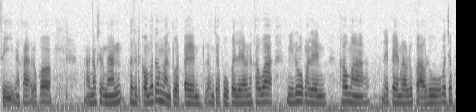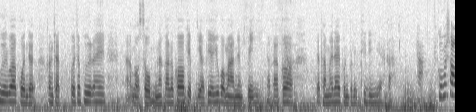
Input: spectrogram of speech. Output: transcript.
24 นะคะ แล้วก็นอกจากนั้นเกษตรกรก็ต้องหมั่นตรวจแปลงหลังจากปลูกไปแล้วนะคะ ว่ามีโรคแมลงเข้ามาในแปลงเราหรือเปล่าดูวัชพืชว่าควรจะกำจัดวัชพืชให้เหมาะสมนะคะ แล้วก็เก็บเกี่ยวที่อายุประมาณ 1 ปีนะคะ ก็จะทำให้ได้ผลผลิตที่ดีค่ะค่ะ คุณผู้ชม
